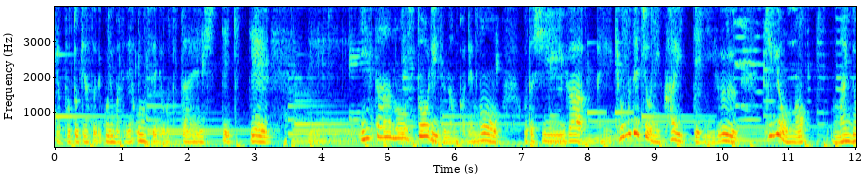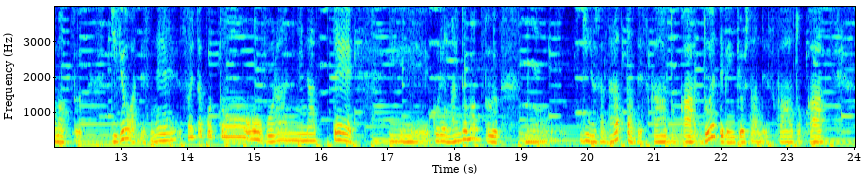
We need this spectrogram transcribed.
やポッドキャストでこれまでね音声でお伝えしてきて、えー、インスタのストーリーズなんかでも私が、えー、教務手帳に書いている授業のマインドマップ授業案ですねそういったことをご覧になって、えー、これマインドマップのジュニアさん習ったんですか？とかどうやって勉強したんですか？とか、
